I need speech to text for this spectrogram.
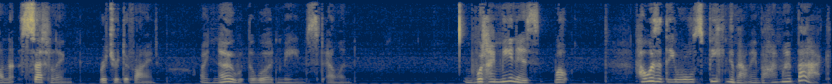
Unsettling, Richard defined. I know what the word means, said Ellen. What I mean is, well, how is it that you were all speaking about me behind my back?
